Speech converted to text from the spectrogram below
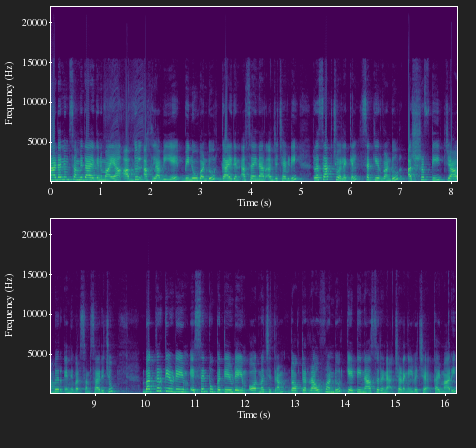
നടനും സംവിധായകനുമായ അബ്ദുൽ അഹ്ലാവിയെ ബിനു വണ്ടൂർ ഗായകൻ അസൈനാർ അഞ്ചച്ചവിടി റസാഖ് ചോലക്കൽ സക്കീർ വണ്ടൂർ അഷ്റഫ് ടി ജാബിർ എന്നിവർ സംസാരിച്ചു. ബക്കർ കെയുടെയും എസ് എൻ പൂപ്പറ്റയുടെയും ഓർമ്മചിത്രം doctor Rauf Wandoor K T നാസറിന് ചടങ്ങിൽ വെച്ച് കൈമാറി.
